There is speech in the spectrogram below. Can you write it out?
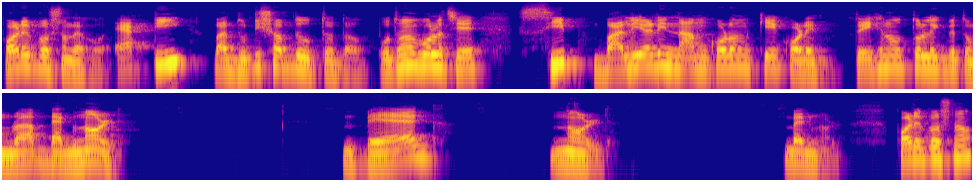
পরের প্রশ্ন দেখো, একটি বা দুটি শব্দে উত্তর দাও। প্রথমে বলেছে শিপ বালিয়াড়ির নামকরণ কে করেন? তো এখানে উত্তর লিখবে তোমরা ব্যাগনল্ড। ব্যাগনল্ড। ব্যাগনল্ড। পরের প্রশ্ন,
